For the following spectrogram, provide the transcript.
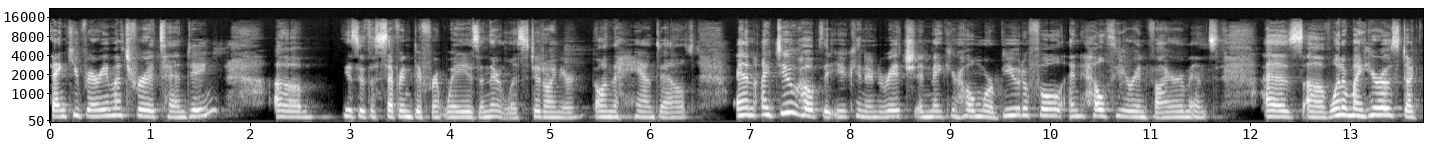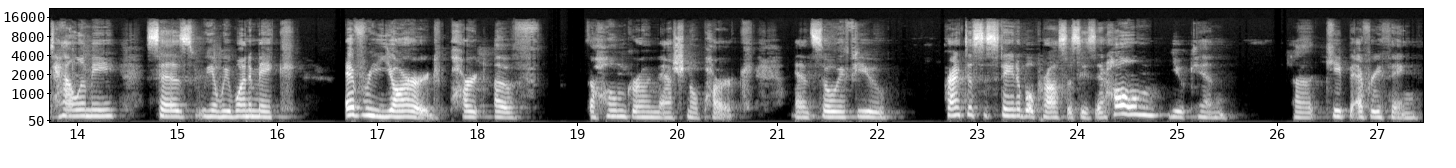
Thank you very much for attending. Um, These are the seven different ways, and they're listed on your, on the handout. And I do hope that you can enrich and make your home more beautiful and healthier environment. As uh, one of my heroes, Doug Tallamy, says, you know, we want to make every yard part of the homegrown national park. And so if you practice sustainable processes at home, you can uh, keep everything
